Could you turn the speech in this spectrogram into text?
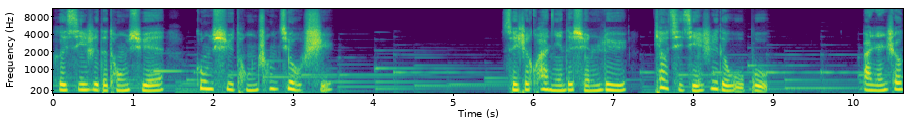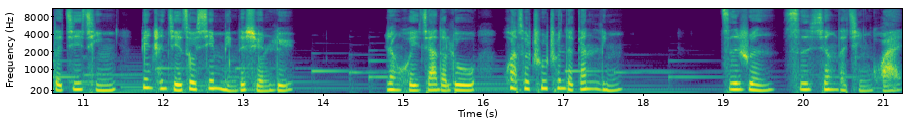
和昔日的同学共叙同窗旧事。随着跨年的旋律，跳起节日的舞步，把燃烧的激情。变成节奏鲜明的旋律，让回家的路化作初春的甘霖，滋润思乡的情怀。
